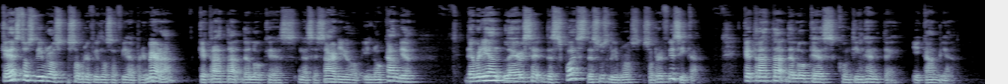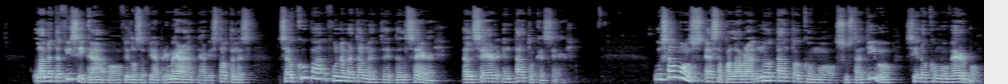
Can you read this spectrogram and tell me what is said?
que estos libros sobre filosofía primera, que trata de lo que es necesario y no cambia, deberían leerse después de sus libros sobre física, que trata de lo que es contingente y cambia. La metafísica o filosofía primera de Aristóteles se ocupa fundamentalmente del ser, del ser en tanto que ser. Usamos esa palabra no tanto como sustantivo, sino como verbo.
